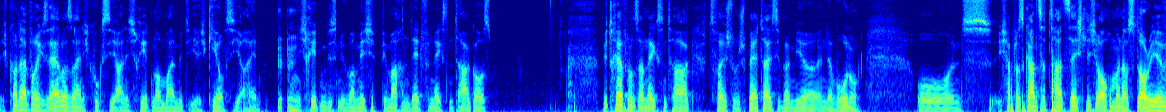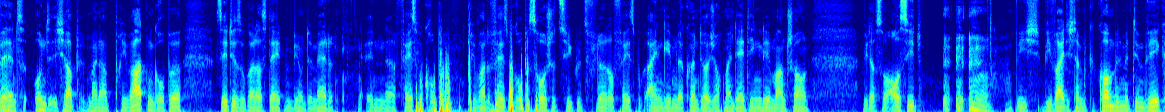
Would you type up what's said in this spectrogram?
Ich konnte einfach ich selber sein, ich gucke sie an, ich rede normal mit ihr, ich gehe auf sie ein, ich rede ein bisschen über mich, wir machen ein Date für den nächsten Tag aus. Wir treffen uns am nächsten Tag. Zwei Stunden später ist sie bei mir in der Wohnung. Und ich habe das Ganze tatsächlich auch in meiner Story erwähnt und ich habe in meiner privaten Gruppe, seht ihr sogar das Date mit mir und dem Mädel, in der Facebook-Gruppe, private Facebook-Gruppe Social Secrets Flirt auf Facebook eingeben, da könnt ihr euch auch mein Datingleben anschauen, wie das so aussieht, wie, ich, wie weit ich damit gekommen bin mit dem Weg.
